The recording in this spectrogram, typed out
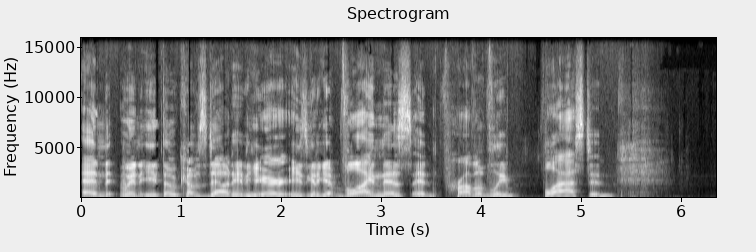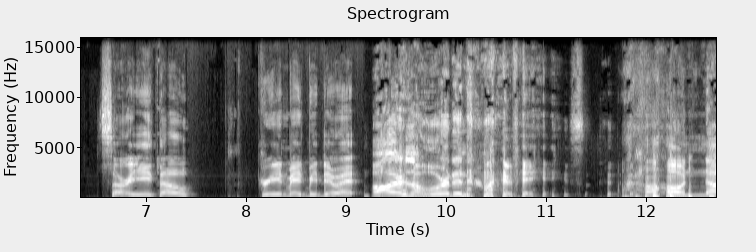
And when Etho comes down in here, he's gonna get blindness and probably blasted. Sorry, Etho. Grian made me do it. Oh, there's a horde in my face. Oh no!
